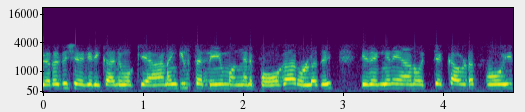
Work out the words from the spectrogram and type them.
വിറക് ശേഖരിക്കാനും ഒക്കെ ആണെങ്കിൽ തന്നെയും അങ്ങനെ പോകാറുള്ളത്. ഇതെങ്ങനെയാണ് ഒറ്റയ്ക്ക് അവിടെ പോയി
